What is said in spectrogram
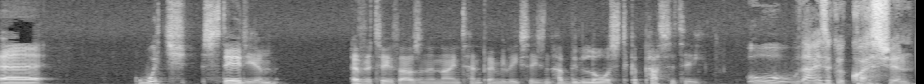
uh, Which stadium of the 2009-10 Premier League season had the lowest capacity? Oh, that is a good question.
